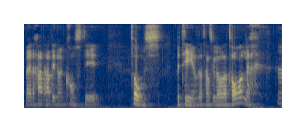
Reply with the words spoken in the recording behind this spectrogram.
Men han hade någon konstig tvångsbeteende att han skulle hålla tal Ja.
